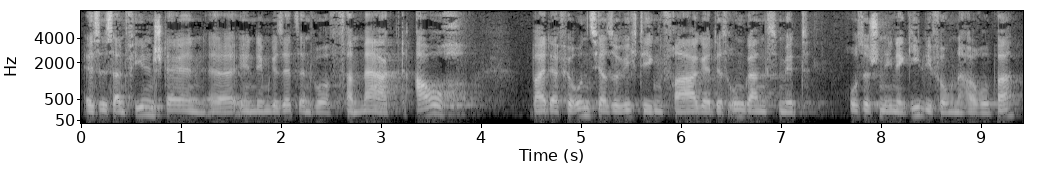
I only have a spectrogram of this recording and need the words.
Es ist an vielen Stellen äh, in dem Gesetzentwurf vermerkt, auch bei der für uns ja so wichtigen Frage des Umgangs mit russischen Energielieferungen nach Europa,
